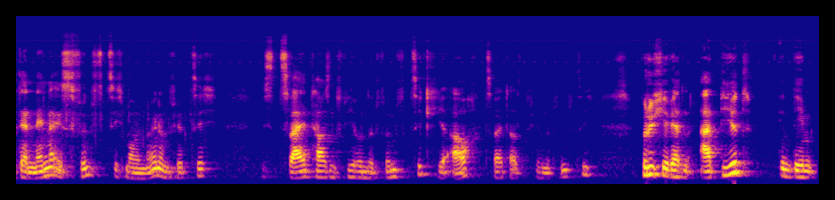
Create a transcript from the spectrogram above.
der Nenner ist 50 mal 49 ist 2450. Hier auch 2450. Brüche werden addiert, indem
